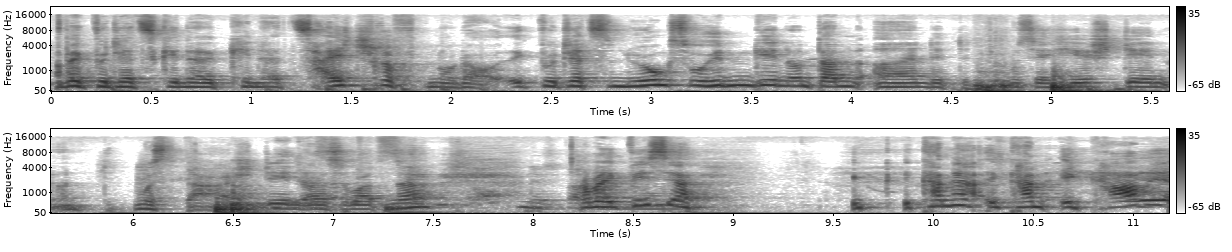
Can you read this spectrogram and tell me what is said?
aber ich würde jetzt keine, keine Zeitschriften oder ich würde jetzt nirgendwo hingehen und dann, äh, das, das muss ja hier stehen und das muss da stehen oder sowas, ne? Aber ich weiß ja, ich, ich kann ja, ich kann, ich habe ja,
